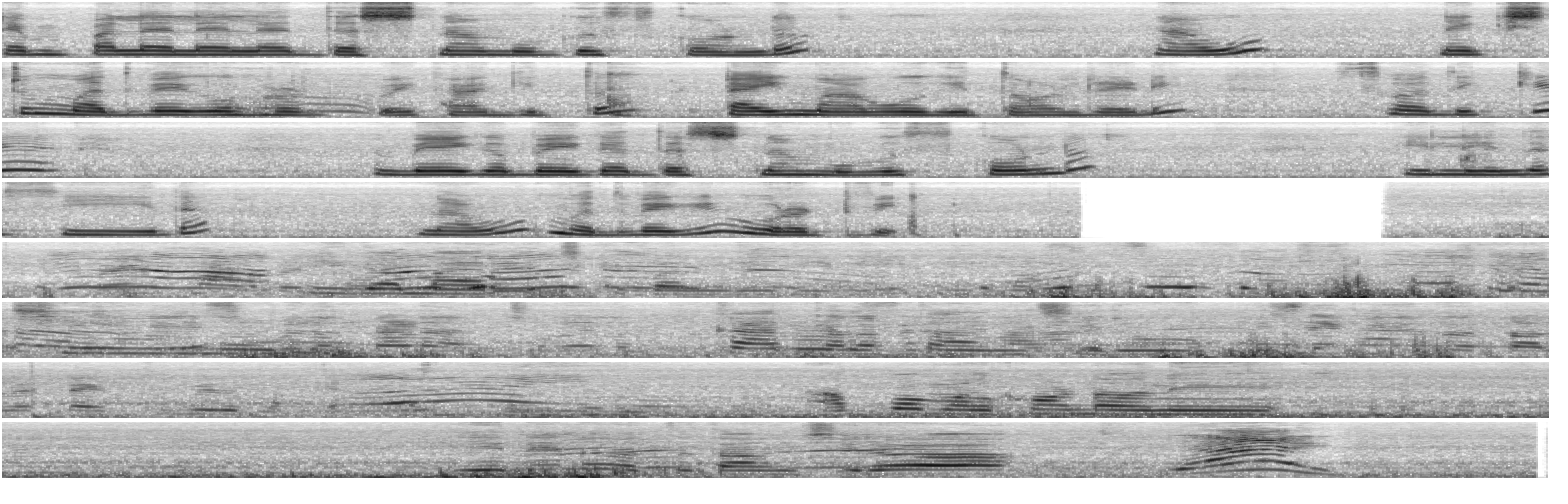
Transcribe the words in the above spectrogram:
ಟೆಂಪಲಲ್ಲೆಲ್ಲ ದರ್ಶನ ಮುಗಿಸ್ಕೊಂಡು ನಾವು ನೆಕ್ಸ್ಟು ಮದುವೆಗೆ ಹೊರಡಬೇಕಾಗಿತ್ತು. ಟೈಮ್ ಆಗೋಗಿತ್ತು ಆಲ್ರೆಡಿ ಸೊ ಅದಕ್ಕೆ ಬೇಗ ಬೇಗ ದರ್ಶನ ಮುಗಿಸ್ಕೊಂಡು ಇಲ್ಲಿಂದ ಸೀದಾ ನಾವು ಮದುವೆಗೆ ಹೊರಟ್ವಿ. ಈಗ ಮ್ಯಾರೇಜ್ಗೆ ಬಂದಿದ್ದೀವಿ. ಅಪ್ಪ ಮಲ್ಕೊಂಡವನೇ. ಏನೇನೋ ಹತ್ತು ಹಂಚಿರೋ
